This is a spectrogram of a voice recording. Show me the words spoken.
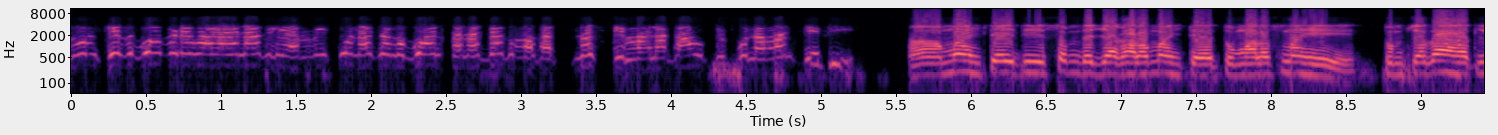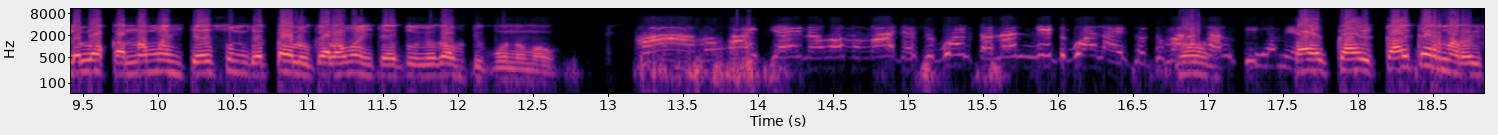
तुमचीच बोबडे वळायला लागली मी कुणासंग बोलताना जगमगत नसती मला गावठी पुन्हा म्हणते ती हा माहिती आहे ती समजा जगाला माहिती आहे तुम्हालाच नाही. तुमच्या गावातल्या लोकांना माहिती आहे समजा तालुक्याला माहिती आहे तुम्ही गावठी पूनम आहो. हा मग माहिती आहे ना मग माझ्याशी बोलताना नीट बोलायचं तुम्हाला. सांगते मी? काय काय काय करणार आहेस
